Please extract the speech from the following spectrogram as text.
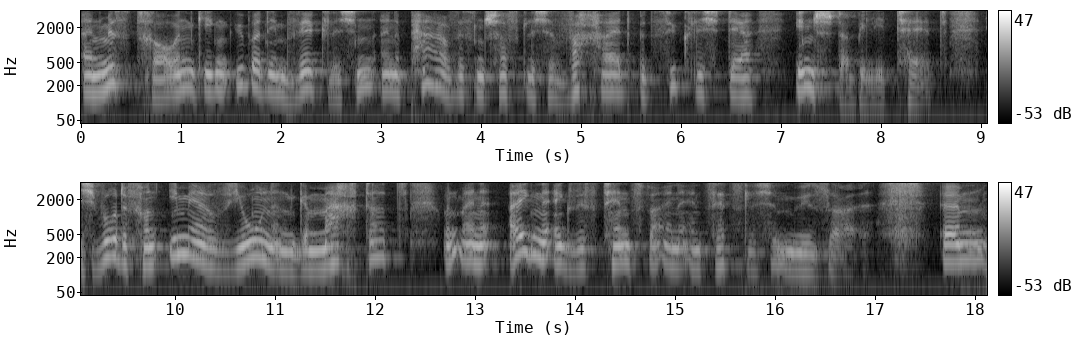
Ein Misstrauen gegenüber dem Wirklichen, eine parawissenschaftliche Wachheit bezüglich der Instabilität. Ich wurde von Immersionen gemartert und meine eigene Existenz war eine entsetzliche Mühsal. Ähm,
